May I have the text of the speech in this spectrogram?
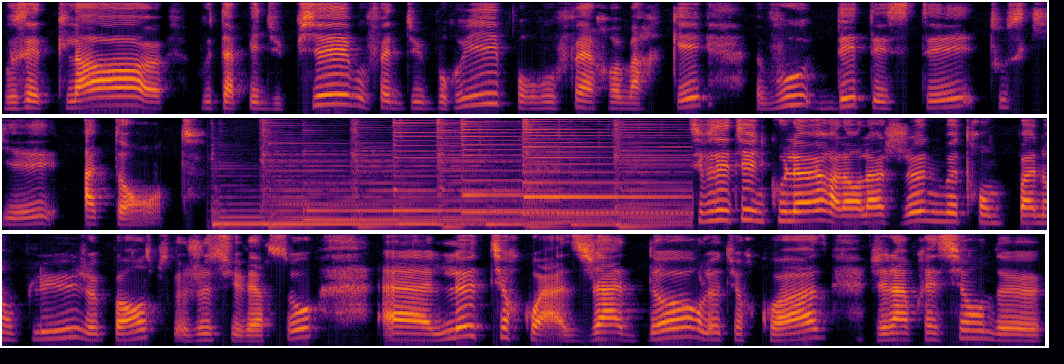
vous êtes là, vous tapez du pied, vous faites du bruit pour vous faire remarquer, vous détestez tout ce qui est attente. Si vous étiez une couleur, alors là je ne me trompe pas non plus je pense, parce que je suis Verseau, euh, le turquoise. J'adore le turquoise, j'ai l'impression de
